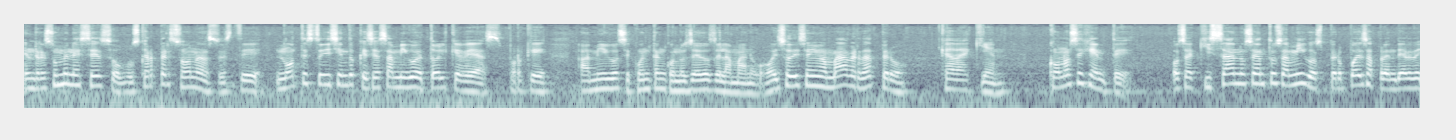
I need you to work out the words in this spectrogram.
En resumen es eso, buscar personas, este, no te estoy diciendo que seas amigo de todo el que veas, porque amigos se cuentan con los dedos de la mano, o eso dice mi mamá, ¿verdad? Pero cada quien. Conoce gente, o sea, quizá no sean tus amigos, pero puedes aprender de,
